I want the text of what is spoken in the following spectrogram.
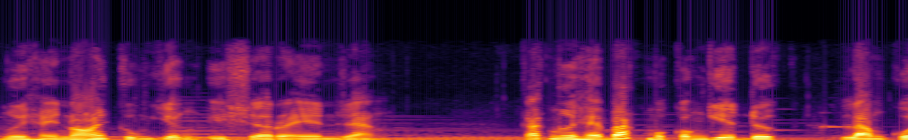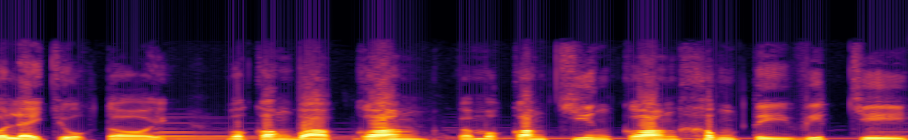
Ngươi hãy nói cùng dân Israel rằng Các ngươi hãy bắt một con dê đực làm của lễ chuộc tội, một con bò con và một con chiên con không tỳ vít chi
